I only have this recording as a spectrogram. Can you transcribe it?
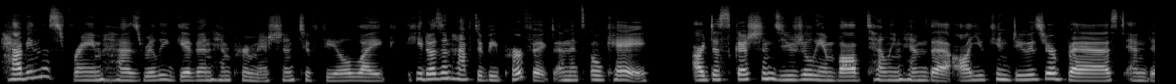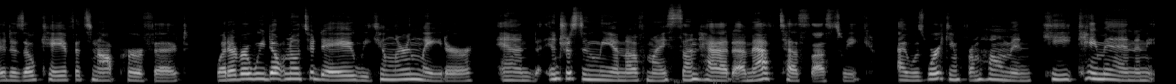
Having this frame has really given him permission to feel like he doesn't have to be perfect and it's okay. Our discussions usually involve telling him that all you can do is your best and it is okay if it's not perfect. Whatever we don't know today, we can learn later. And interestingly enough, my son had a math test last week. I was working from home and he came in and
